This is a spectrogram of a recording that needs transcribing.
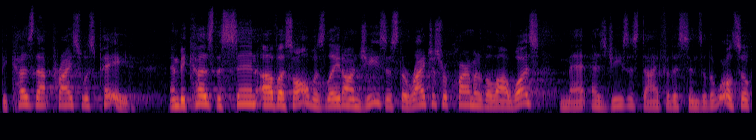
because that price was paid, and because the sin of us all was laid on Jesus, the righteous requirement of the law was met as Jesus died for the sins of the world. So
